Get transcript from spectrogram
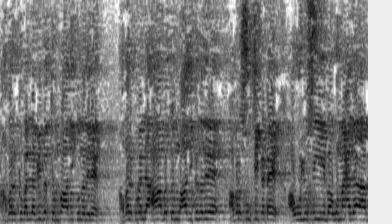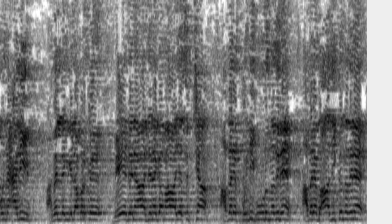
അവർക്ക് വല്ല വിപത്തും ബാധിക്കുന്നതിന് അവർക്ക് വല്ല ആപത്തും ബാധിക്കുന്നതിന് അവർ സൂക്ഷിക്കട്ടെ. ഔ യുസീബഹും അദാബുൻ അലീം. അതല്ലെങ്കിൽ അവർക്ക് വേദനാജനകമായ ശിക്ഷ അവരെ പിടികൂടുന്നതിന് അവരെ ബാധിക്കുന്നതിന്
